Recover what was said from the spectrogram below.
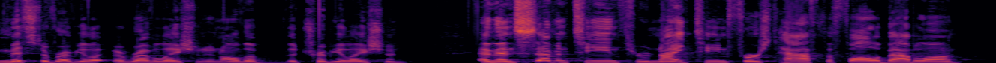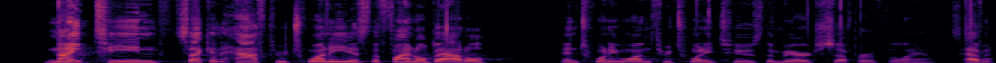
the midst of uh, Revelation and all the, the tribulation. And then 17 through 19, first half, the fall of Babylon. 19, second half through 20 is the final battle. And 21 through 22 is the marriage supper of the Lamb. It's heaven.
